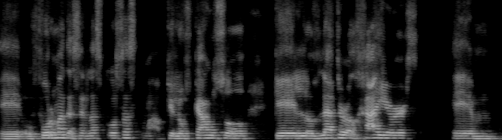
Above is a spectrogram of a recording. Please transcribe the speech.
eh, o formas de hacer las cosas, como que los counsel, que los lateral hires, em,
